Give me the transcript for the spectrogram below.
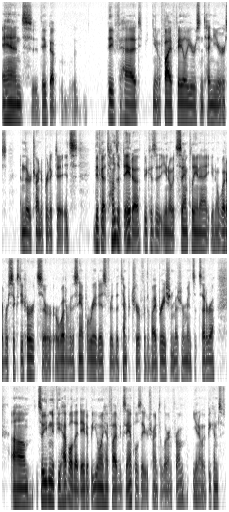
And they've got they've had you know five failures in 10 years and they're trying to predict it. It's they've got tons of data because it, you know it's sampling at you know whatever 60 hertz or, or whatever the sample rate is for the temperature for the vibration measurements etc um, so even if you have all that data but you only have five examples that you're trying to learn from you know it becomes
